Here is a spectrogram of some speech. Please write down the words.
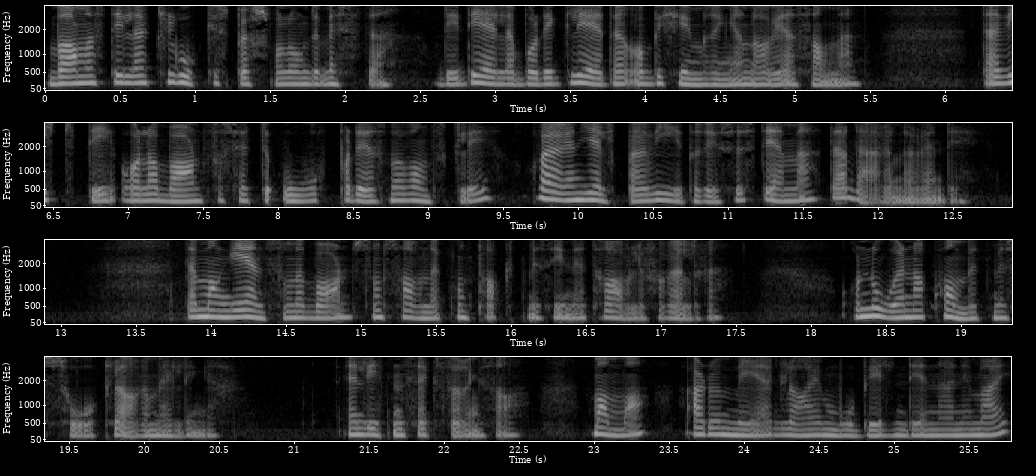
Barna stiller kloke spørsmål om det meste, og de deler både gleder og bekymringer når vi er sammen. Det er viktig å la barn få sette ord på det som er vanskelig, og være en hjelper videre i systemet der det er nødvendig. Det er mange ensomme barn som savner kontakt med sine travle foreldre, og noen har kommet med så klare meldinger. En liten seksåring sa, Mamma, er du mer glad i mobilen din enn i meg?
